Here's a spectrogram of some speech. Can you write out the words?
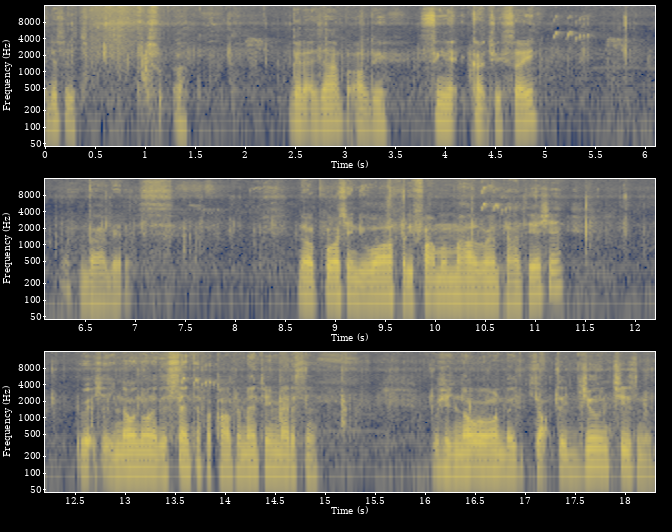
So this is oh, a good example of the scenic countryside of Barbados. Now approaching the wall for the former Malvern plantation, which is now known as the Center for Complementary Medicine, which is now owned by Dr. June Cheeseman.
